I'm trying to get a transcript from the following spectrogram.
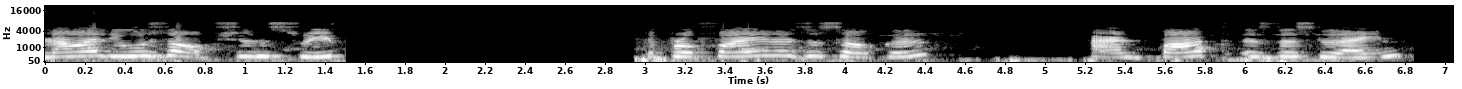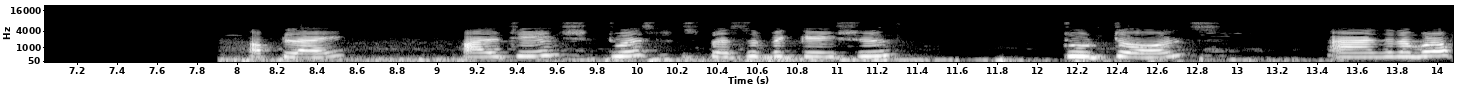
Now I'll use the option sweep. The profile is a circle and path is this line. Apply. I'll change twist specification to turns and the number of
